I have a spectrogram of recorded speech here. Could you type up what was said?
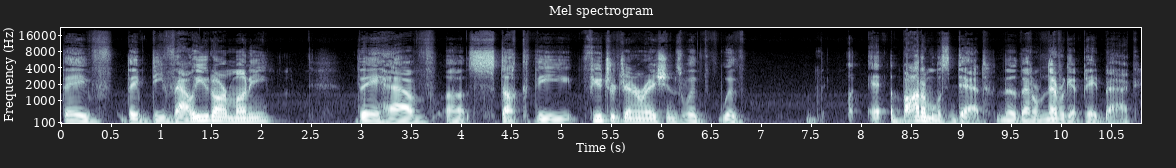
They've they've devalued our money. They have uh, stuck the future generations with with bottomless debt that'll never get paid back.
